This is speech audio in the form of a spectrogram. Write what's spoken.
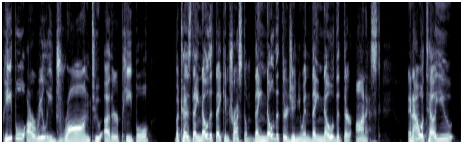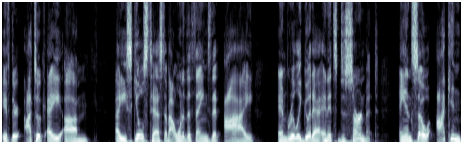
People are really drawn to other people because they know that they can trust them. They know that they're genuine. They know that they're honest. And I will tell you, if there, I took a um, a skills test about one of the things that I am really good at, and it's discernment. And so I can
